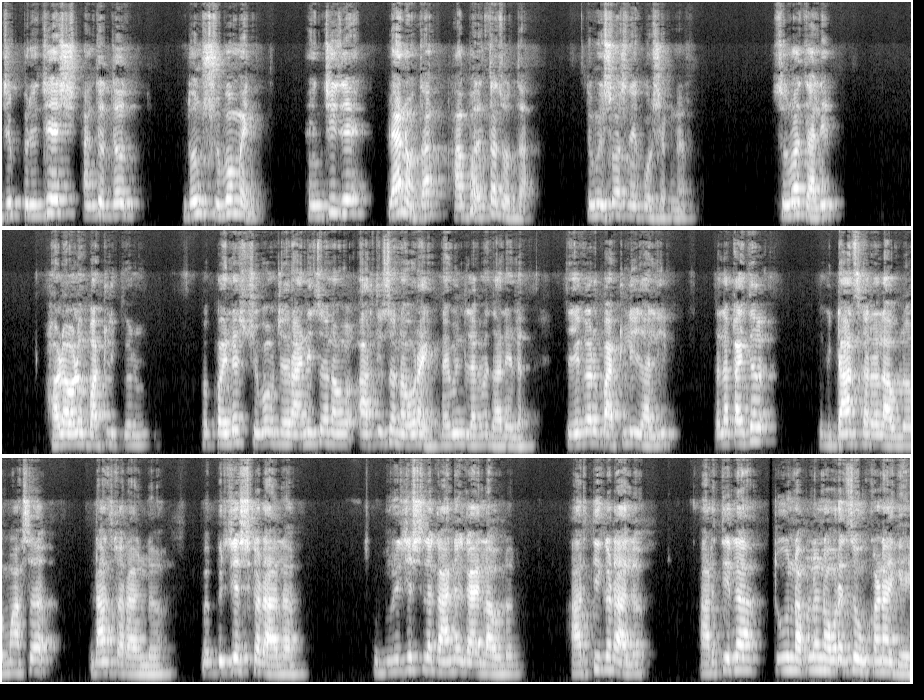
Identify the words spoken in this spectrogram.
जे ब्रिजेश आणि ते जो दोन शुभम आहेत यांची जे प्लॅन होता हा भलताच होता. तुम्ही विश्वास नाही करू शकणार. सुरुवात झाली. हळूहळू बाटली पिळून. मग पहिल्या शुभमच्या राणीचं नव आरतीचा नवरा आहे नवीन लग्न झालेलं. त्याच्याकडे बाटली झाली. त्याला काहीतरी डान्स करायला लावलं. मग असं डान्स करायला लावलं. मग ब्रिजेशकडे आलं. ब्रिजेशला गाणं गायला लावलं. आरतीकडे आलं. आरतीला तू आपल्या नवऱ्याचं उखाणा घे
